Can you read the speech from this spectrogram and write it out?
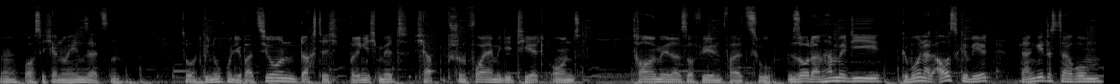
Ne? Brauchst dich ja nur hinsetzen. So, und genug Motivation, dachte ich, bringe ich mit. Ich habe schon vorher meditiert und traue mir das auf jeden Fall zu. So, dann haben wir die Gewohnheit ausgewählt. Dann geht es darum,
